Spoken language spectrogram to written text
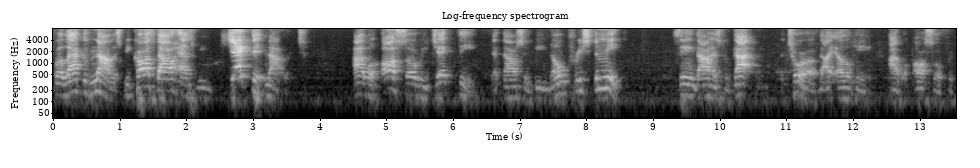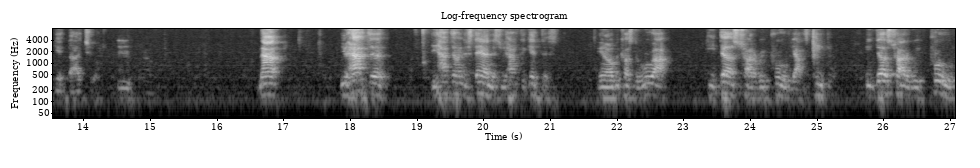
for lack of knowledge. Because thou hast rejected knowledge, I will also reject thee, that thou should be no priest to me. Seeing thou hast forgotten the Torah of thy Elohim, I will also forget thy children. Mm. Now, you have to you have to understand this. You have to get this, you know, because the Ruach, he does try to reprove Yah's people. He does try to reprove.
